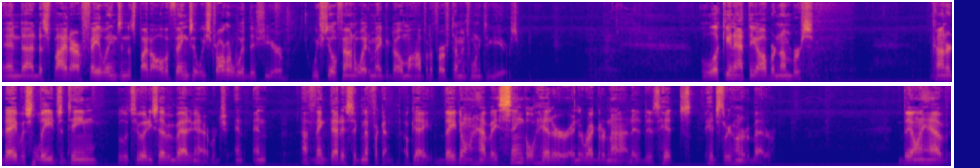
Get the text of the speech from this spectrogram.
And uh, despite our failings and despite all the things that we struggled with this year, we still found a way to make it to Omaha for the first time in 22 years. Looking at the Auburn numbers, Connor Davis leads the team with a 287 batting average. And, and I think that is significant. Okay, they don't have a single hitter in the regular nine that just hits hits 300 or better. They only have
